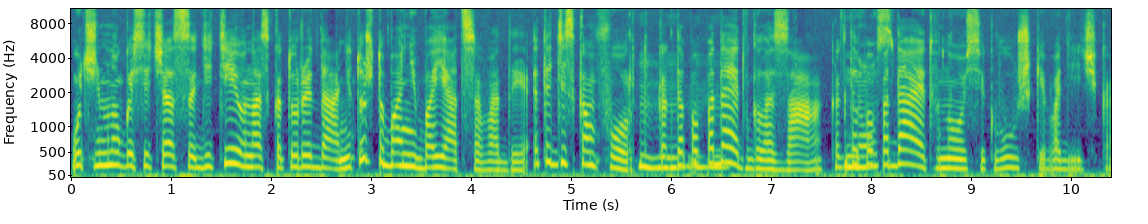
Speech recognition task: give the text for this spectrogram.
Очень много сейчас детей у нас, которые, да, не то чтобы они боятся воды, это дискомфорт, угу, когда попадает угу. в глаза, когда Нос. попадает в носик, в ушки водичка.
